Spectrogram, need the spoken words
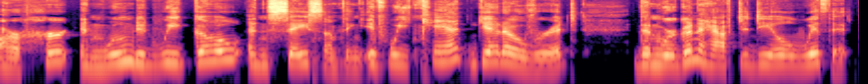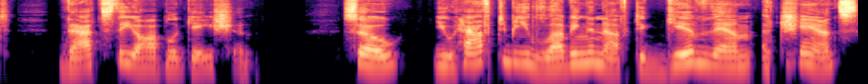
are hurt and wounded, we go and say something. If we can't get over it, then we're going to have to deal with it. That's the obligation. So you have to be loving enough to give them a chance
